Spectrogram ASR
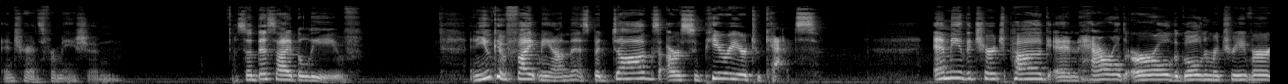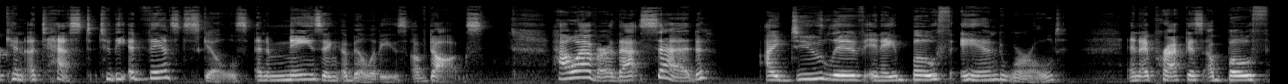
and transformation. So, this I believe, and you can fight me on this, but dogs are superior to cats. Emmy the church pug and Harold Earl the golden retriever can attest to the advanced skills and amazing abilities of dogs. However, that said, I do live in a both and world, and I practice a both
